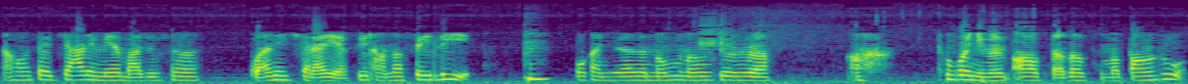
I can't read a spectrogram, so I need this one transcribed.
然后在家里面吧，就是管理起来也非常的费力。嗯，我感觉能不能就是啊，通过你们啊得到什么帮助？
